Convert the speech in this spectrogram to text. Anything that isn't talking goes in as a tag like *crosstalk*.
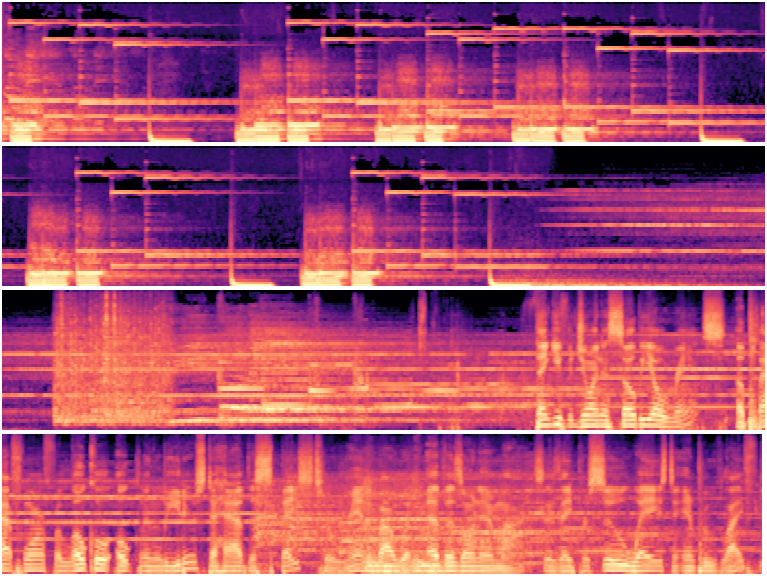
Thank you for joining SOBEO Rants, a platform for local Oakland leaders to have the space to rant about whatever's on their minds as they pursue ways to improve life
